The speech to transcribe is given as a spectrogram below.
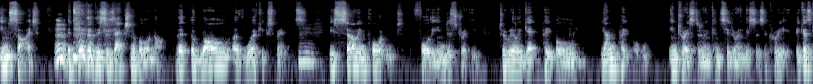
insight. Mm. It's whether this is actionable or not. That the role of work experience Mm. is so important for the industry to really get people, Mm-hmm. young people, interested in considering this as a career. Because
